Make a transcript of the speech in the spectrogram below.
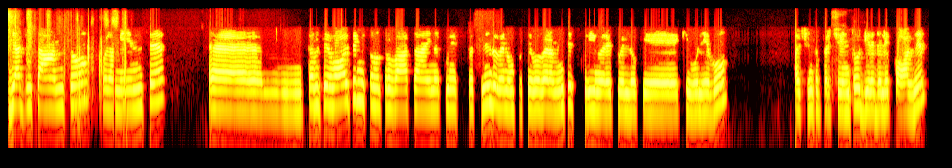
viaggio tanto con la mente. Eh, tante volte mi sono trovata in alcune situazioni dove non potevo veramente esprimere quello che, che volevo al 100% o dire delle cose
